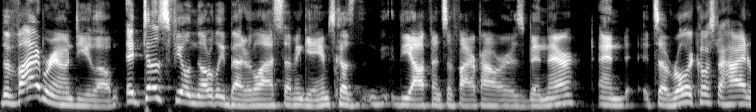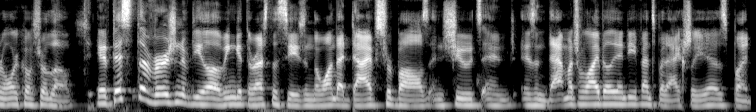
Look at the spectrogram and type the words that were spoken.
The vibe around D'Lo, it does feel notably better the last seven games because the offensive firepower has been there, and it's a roller coaster high and roller coaster low. If this is the version of D'Lo we can get the rest of the season, the one that dives for balls and shoots and isn't that much of a liability on defense, but actually is, but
